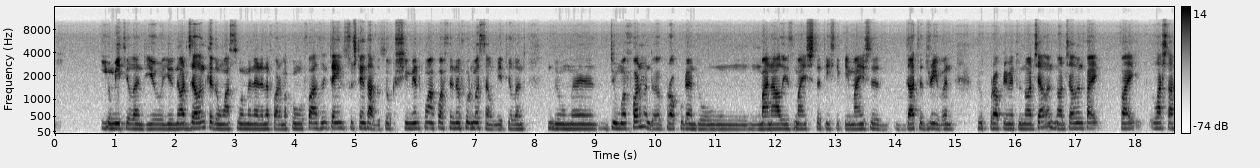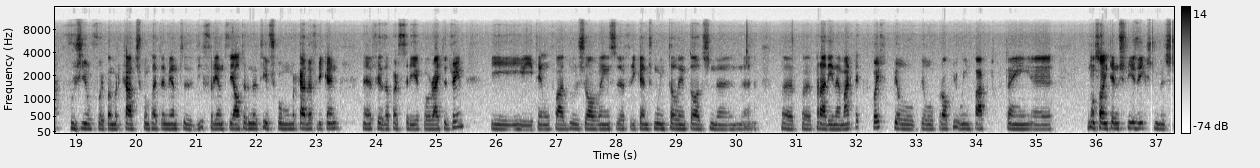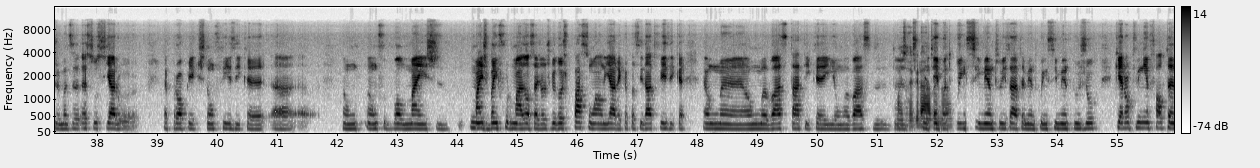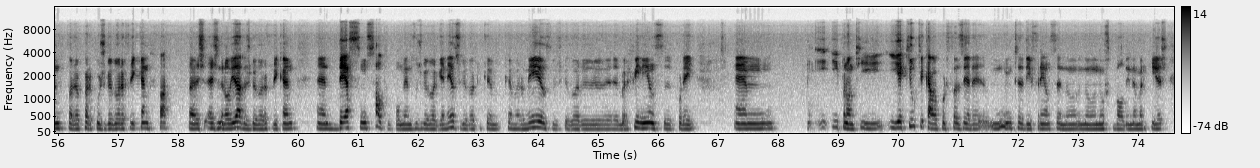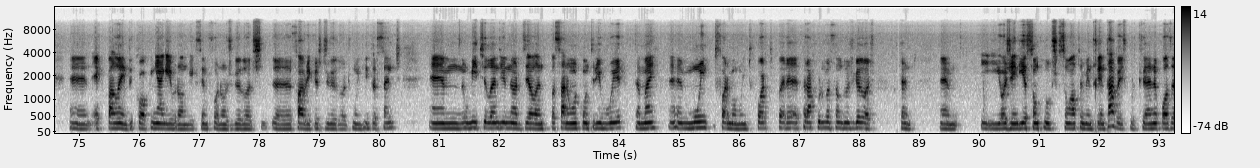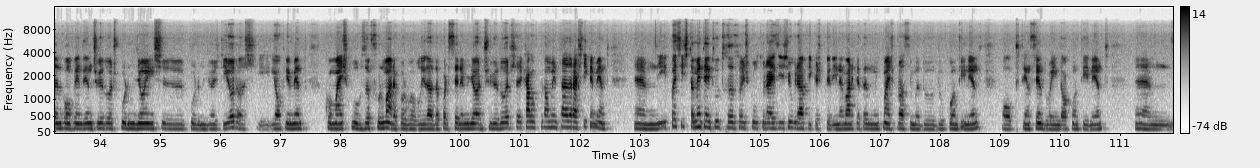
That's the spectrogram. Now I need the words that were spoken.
e, o Midtjylland e o, e o Nordsjælland, cada um à sua maneira, na forma como o fazem, têm sustentado o seu crescimento com a aposta na formação. O Midtjylland de uma, de uma forma, de, procurando um, uma análise mais estatística e mais data-driven do que propriamente o Nordjylland. Nordjylland vai, vai, lá está, fugiu, foi para mercados completamente diferentes e alternativos, como o mercado africano, uh, fez a parceria com o Right to Dream e, e, tem levado jovens africanos muito talentosos na, na, para, a Dinamarca, que depois, pelo, pelo próprio impacto que tem, uh, não só em termos físicos, mas, mas associar a própria questão física a um, a um futebol mais, mais bem formado, ou seja, os jogadores passam a aliar a capacidade física a uma, a uma base tática e a uma base de, de, é? de conhecimento, exatamente, conhecimento do jogo, que era o que vinha faltando para, para que o jogador africano, de facto, a, a generalidade do jogador africano uh, desse um salto, pelo menos o jogador ganês, o jogador camaronês, o jogador uh, marfinense, por aí. Um, e, pronto, e, e, aquilo que acaba por fazer eh, muita diferença no, no, no futebol dinamarquês uh, é que, para além de Copenhague e Brøndby, que sempre foram jogadores, uh, fábricas de jogadores muito interessantes, o Midtjylland e o Nordsjælland passaram a contribuir também muito, de forma muito forte para, para a formação dos jogadores. Portanto, e hoje em dia são clubes que são altamente rentáveis, porque ano após ano vão vendendo jogadores por milhões, por milhões de euros, e, e obviamente com mais clubes a formar, a probabilidade de aparecerem melhores jogadores acaba por aumentar drasticamente. Um, e depois isto também tem tudo razões culturais e geográficas, porque a Dinamarca estando muito mais próxima do, do continente, ou pertencendo ainda ao continente, um,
